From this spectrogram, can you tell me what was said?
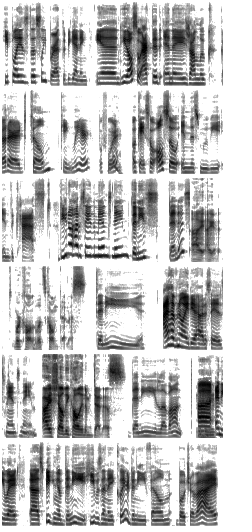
he plays the sleeper at the beginning, and he also acted in a Jean-Luc Godard film, King Lear, before. Hmm. Okay, so also in this movie in the cast. Do you know how to say the man's name? Denis. Dennis? I I we're calling. Let's call him Dennis. Denis. I have no idea how to say this man's name. I shall be calling him Dennis. Denis Lavant. Uh, anyway, uh, speaking of Denis, he was in a Claire Denis film, Beau Travail.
